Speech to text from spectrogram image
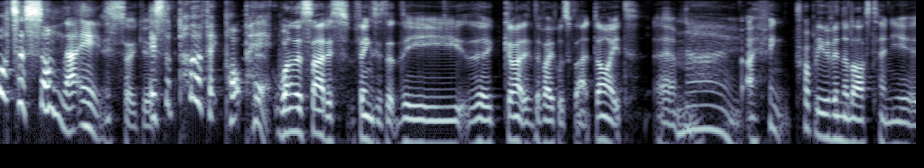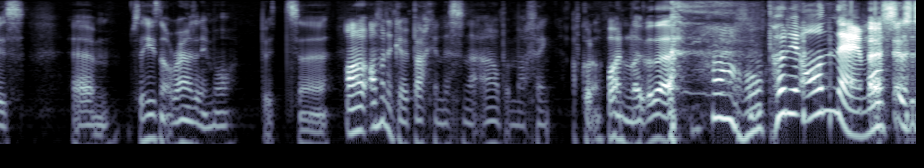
what a song that is. It's so good. It's the perfect pop hit. One of the saddest things is that the the guy that did the vocals for that died. Um, No. I think probably within the last ten years. Um, so he's not around anymore. But uh, I, I'm going to go back and listen to that album, I think. I've got it on vinyl over there. Oh, well, put it on then. We'll s-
